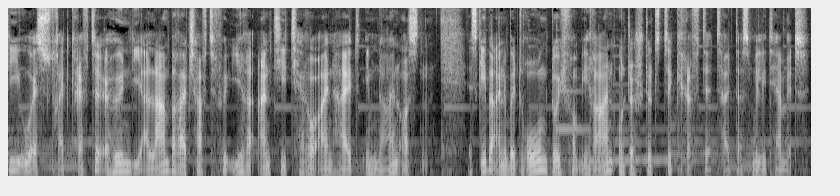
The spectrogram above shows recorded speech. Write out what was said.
Die US-Streitkräfte erhöhen die Alarmbereitschaft für ihre Antiterroreinheit im Nahen Osten. Es gebe eine Bedrohung durch vom Iran unterstützte Kräfte, teilt das Militär mit.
